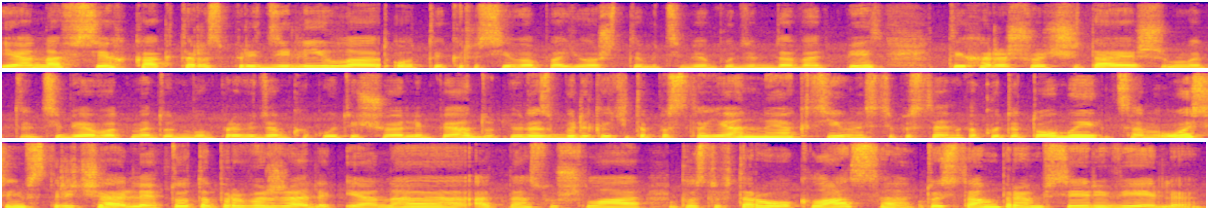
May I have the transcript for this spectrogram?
и она всех как-то распределила. Вот ты красиво поешь, ты тебе будем давать петь, ты хорошо читаешь, мы тебе вот мы тут проведем какую-то еще олимпиаду. И у нас были какие-то постоянные активности, постоянно какой какой-то то мы сам осень встречали, кто-то провожали. И она от нас ушла после второго класса, то есть там прям все ревели.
